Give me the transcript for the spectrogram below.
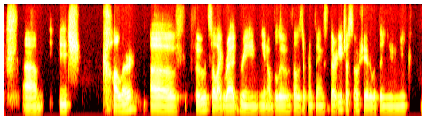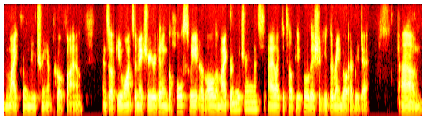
um, each color of food, so like red, green, you know, blue, those different things, they're each associated with a unique micronutrient profile. And so if you want to make sure you're getting the whole suite of all the micronutrients, I like to tell people they should eat the rainbow every day. Um,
